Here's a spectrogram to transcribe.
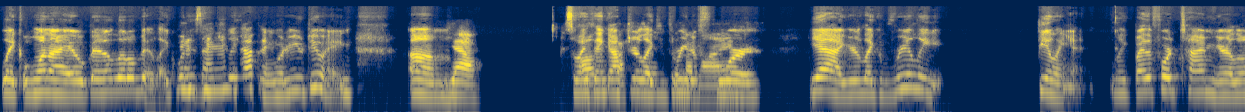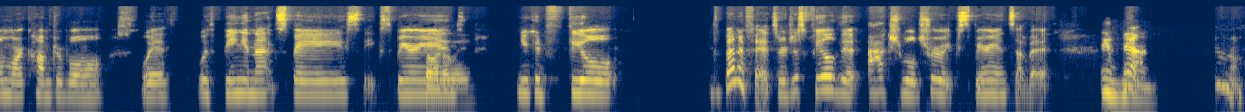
like one eye open a little bit, like what mm-hmm. is actually happening? What are you doing? Um yeah. So All I think after like three to four, yeah, you're like really feeling it. Like by the fourth time, you're a little more comfortable with with being in that space, the experience. Totally. You could feel the benefits or just feel the actual true experience of it. Mm-hmm. Yeah. I don't know.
